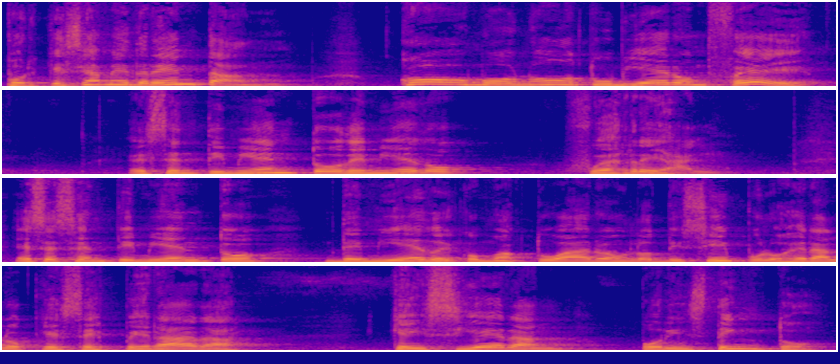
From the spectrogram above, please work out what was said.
¿por qué se amedrentan? ¿Cómo no tuvieron fe? El sentimiento de miedo fue real. Ese sentimiento de miedo y como actuaron los discípulos era lo que se esperara que hicieran por instinto.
